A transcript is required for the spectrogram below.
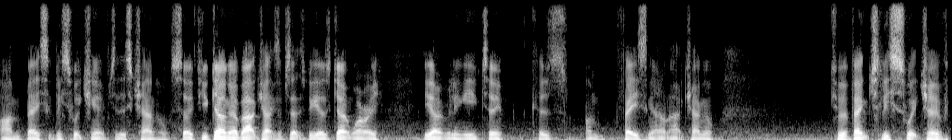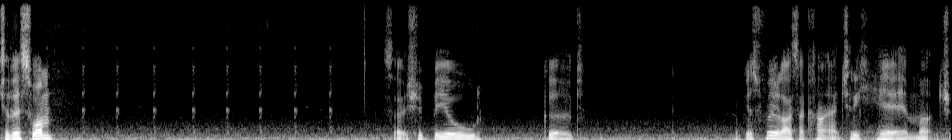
I'm basically switching over to this channel. So if you're going about Jack's FSX videos, don't worry, you don't really need to, because I'm phasing out that channel to eventually switch over to this one. So it should be all good. I've just realised I can't actually hear much.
